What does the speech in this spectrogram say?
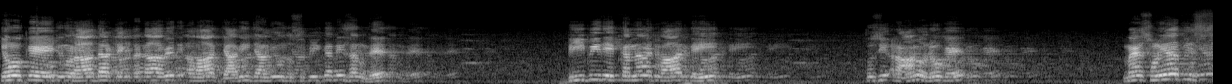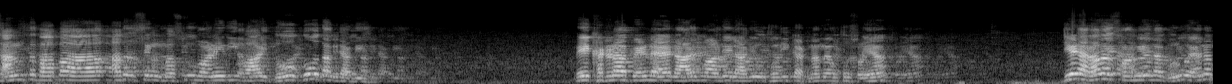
ਕਿਉਂਕਿ ਜਦੋਂ ਰਾਤ ਦਾ ਟਿਕ ਟਕਾ ਹੋਵੇ ਤੇ ਆਵਾਜ਼ ਜਿਆਦੀ ਜਾਂਦੀ, ਉਦੋਂ ਸਪੀਕਰ ਨਹੀਂ ਸਨ ਬੀਬੀ ਦੇ ਕੰਨਾਂ 'ਚ ਆਵਾਜ਼ ਗਈ, ਤੁਸੀਂ ਹੈਰਾਨ ਹੋ ਜਾਓਗੇ। ਮੈਂ ਸੁਣਿਆ ਕਿ ਸੰਤ ਬਾਬਾ ਅਦਰ ਸਿੰਘ ਮਸਤੂ ਬਾਣੀ ਦੀ ਆਵਾਜ਼ ਦੋ ਕੋਹ ਤੱਕ ਜਾਂਦੀ ਸੀ। ਇਹ ਖਟੜਾ ਪਿੰਡ ਹੈ ਨਾਰਨਵਾਲ ਦੇ ਲਾਗੇ ਉੱਥੋਂ ਦੀ ਘਟਨਾ ਮੈਂ ਉੱਥੋਂ ਸੁਣਿਆ। ਜਿਹੜਾ ਰਾਧਾ ਸਵਾਮੀਆਂ ਦਾ ਗੁਰੂ ਹੈ ਨਾ,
